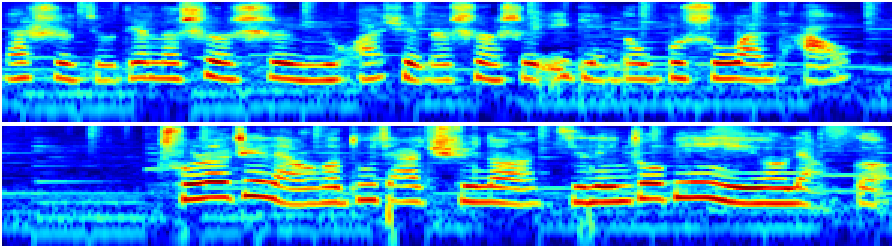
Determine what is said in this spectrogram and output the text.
但是酒店的设施与滑雪的设施一点都不输万达哦。除了这两个度假区呢，吉林周边也有两个，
